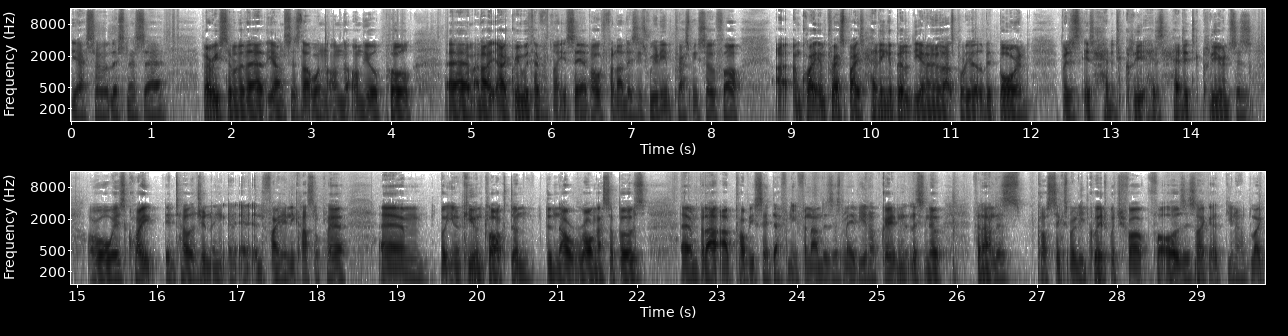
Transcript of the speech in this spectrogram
yeah, so listeners, uh, very similar there. The answers that one on the on the old poll, um, and I, I agree with everything that you say about Fernandez. He's really impressed me so far. I, I'm quite impressed by his heading ability, and I know that's probably a little bit boring, but his his headed his headed clearances are always quite intelligent and, and, and finding Newcastle player. Um, but you know, Ciaran Clark's done done now wrong, I suppose. Um, but I, would probably say definitely Fernandez is maybe an upgrade. And listen, you know, Fernandez cost six million quid, which for for us is like a you know like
